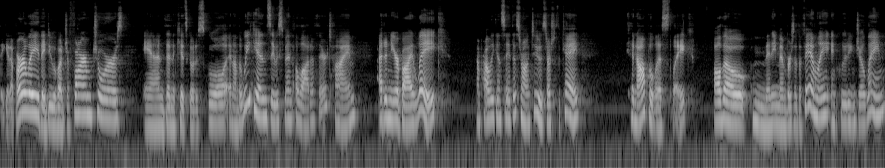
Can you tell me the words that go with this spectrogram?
they get up early, they do a bunch of farm chores, and then the kids go to school. And on the weekends, they would spend a lot of their time at a nearby lake. I'm probably going to say this wrong too, it starts with a K, Kanopolis Lake. Although many members of the family, including Jolaine,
